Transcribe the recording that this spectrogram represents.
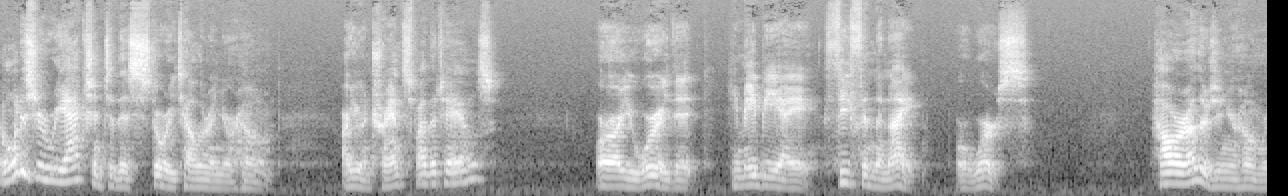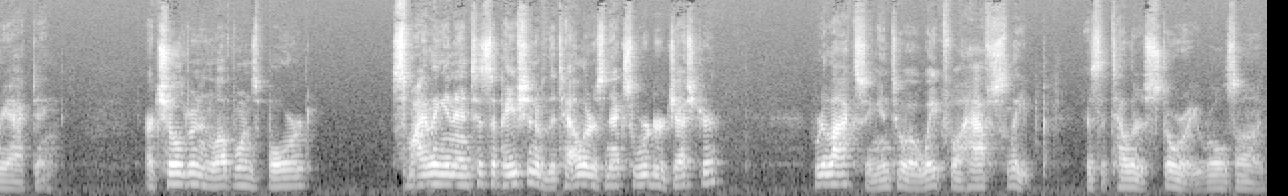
And what is your reaction to this storyteller in your home? Are you entranced by the tales? Or are you worried that he may be a thief in the night or worse? How are others in your home reacting? Are children and loved ones bored? Smiling in anticipation of the teller's next word or gesture? Relaxing into a wakeful half sleep as the teller's story rolls on.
